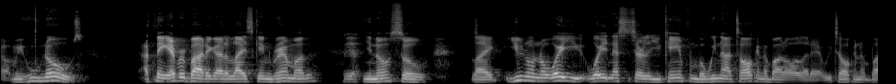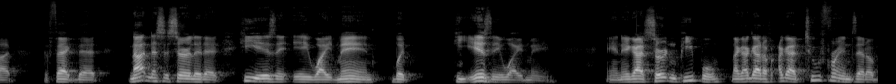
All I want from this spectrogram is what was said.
I mean, who knows? I think everybody got a light skinned grandmother. Yeah. You know, so like you don't know where you where necessarily you came from, but we're not talking about all of that. We're talking about the fact that not necessarily that he is a, a white man, but he is a white man. And they got certain people, like I got a, I got two friends that are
